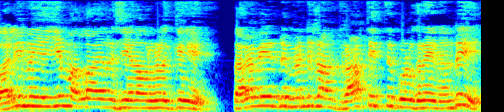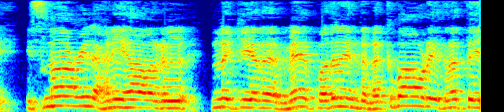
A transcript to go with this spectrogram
வலிமையையும் அல்லாஹ் என்ன அவர்களுக்கு தர வேண்டும் என்று நான் பிரார்த்தித்துக் கொள்கிறேன் என்று இஸ்மாயில் ஹனிஹா அவர்கள் இன்னைக்கு அந்த மே பதினைந்து நக்பாவுடைய தினத்தை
